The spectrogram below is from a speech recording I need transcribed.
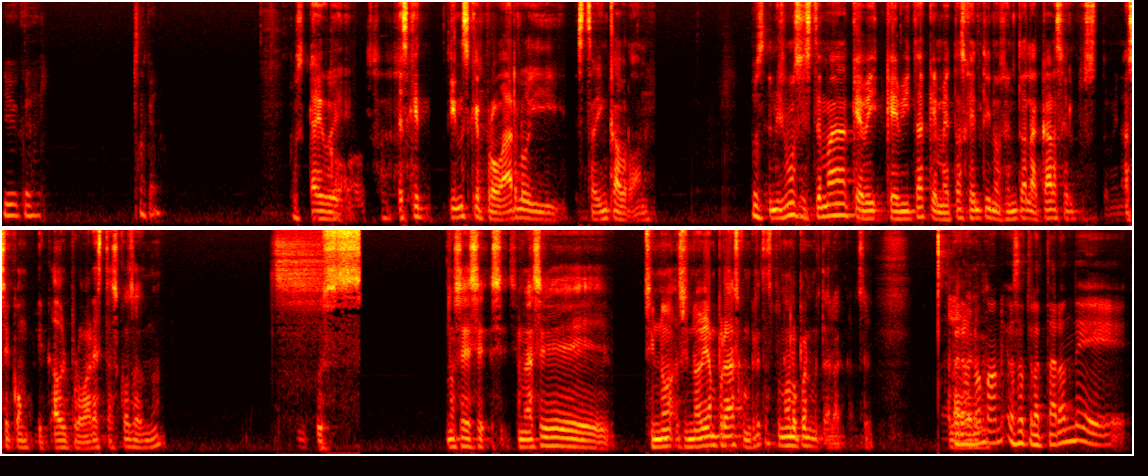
yo creo que era él. Ok, no. Pues cae, güey. Es que tienes que probarlo y está bien cabrón. Pues el mismo sistema que, que, evita que metas gente inocente a la cárcel, pues también hace complicado el probar estas cosas, ¿no? pues no sé, se, se me hace. Si no, si no habían pruebas concretas, pues no lo pueden meter a la cárcel. Pero no mames, o sea, trataron de.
